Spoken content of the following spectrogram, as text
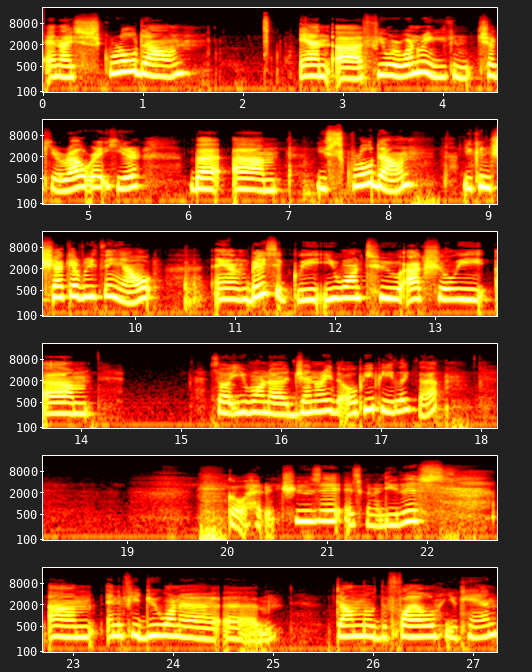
And I scroll down. And uh, if you were wondering, you can check your route right here. But um, you scroll down, you can check everything out, and basically you want to actually, um, so you want to generate the OFP like that. Go ahead and choose it. It's going to do this. Um, and if you do want to um, download the file, you can.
